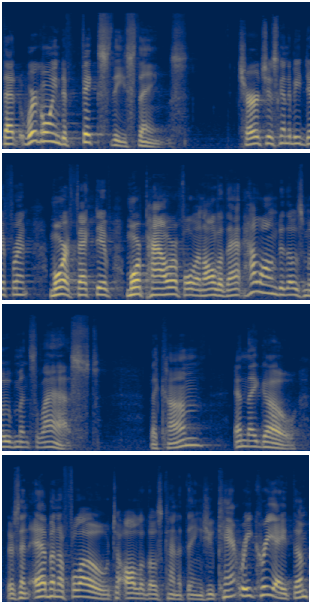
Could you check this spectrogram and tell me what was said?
that we're going to fix these things. Church is going to be different more effective, more powerful, and all of that. How long do those movements last? They come and they go. There's an ebb and a flow to all of those kind of things. You can't recreate them,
